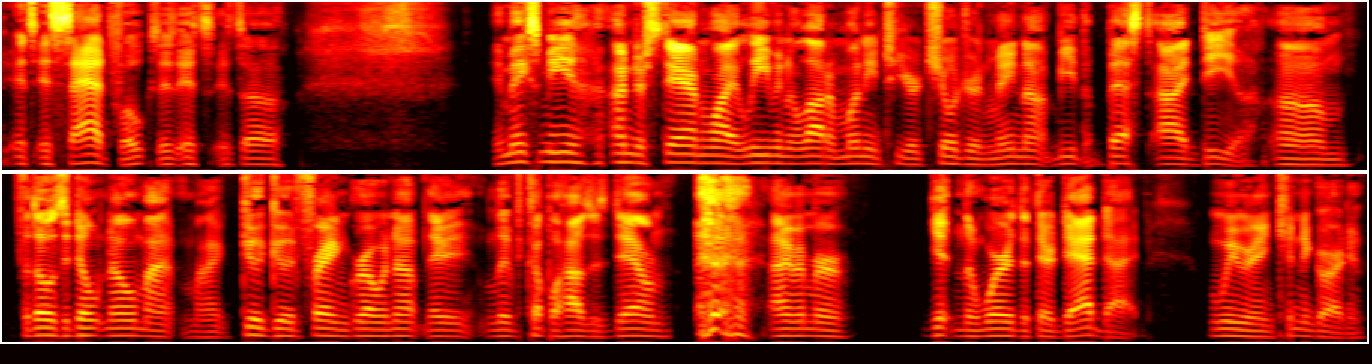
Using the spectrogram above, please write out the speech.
it's it's sad, folks. It's it's it's a uh, it makes me understand why leaving a lot of money to your children may not be the best idea. Um, for those that don't know, my my good good friend growing up, they lived a couple houses down. I remember getting the word that their dad died when we were in kindergarten.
